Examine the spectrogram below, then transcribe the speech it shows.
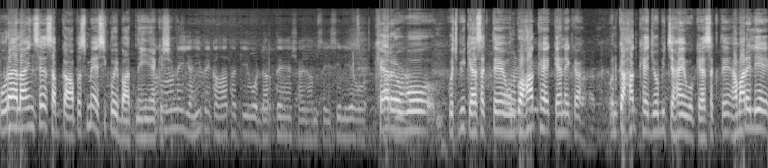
पूरा अलायंस है सबका आपस में ऐसी कोई बात नहीं है किसी उन्होंने यहीं पे कहा था कि वो डरते हैं शायद हमसे इसीलिए वो खैर वो कुछ भी कह सकते हैं उनको हक है कहने का। उनका हक है जो भी चाहें वो कह सकते हैं। हमारे लिए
